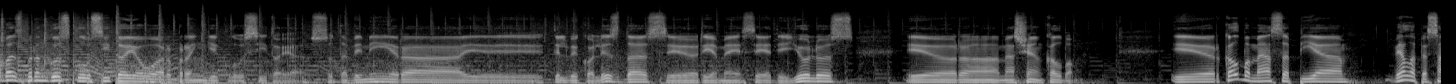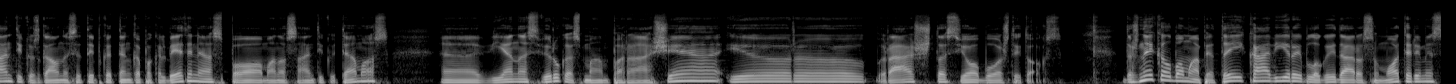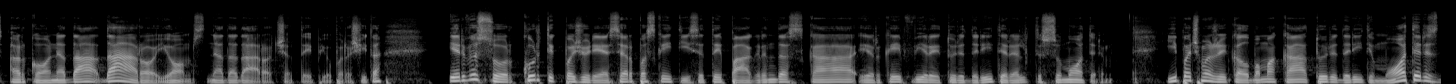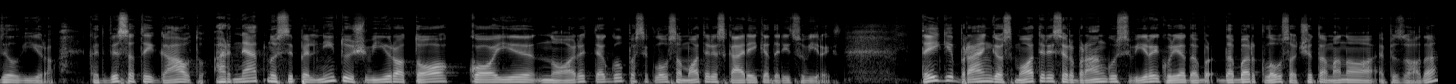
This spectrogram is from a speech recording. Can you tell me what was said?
Labas, brangus klausytojau ar brangi klausytoja. Su tavimi yra Tilviko Lizdas ir jame sėdi Julius ir mes šiandien kalbam. Ir kalbam mes apie, vėl apie santykius gaunasi taip, kad tenka pakalbėti, nes po mano santykių temos e, vienas vyrukas man parašė ir raštas jo buvo štai toks. Dažnai kalbama apie tai, ką vyrai blogai daro su moterimis ar ko nedaro joms, nedadaro čia taip jau parašyta. Ir visur, kur tik pažiūrėsi ar paskaitysi, tai pagrindas, ką ir kaip vyrai turi daryti ir elgtis su moterim. Ypač mažai kalbama, ką turi daryti moteris dėl vyro, kad visa tai gautų, ar net nusipelnytų iš vyro to, ko ji nori, tegul pasiklauso moteris, ką reikia daryti su vyrais. Taigi, brangios moterys ir brangus vyrai, kurie dabar, dabar klauso šitą mano epizodą,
